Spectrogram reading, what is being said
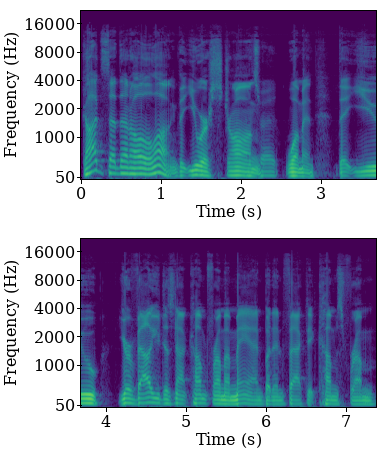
God said that all along that you are a strong right. woman, that you your value does not come from a man, but in fact it comes from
